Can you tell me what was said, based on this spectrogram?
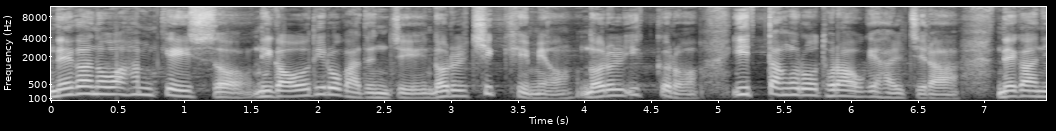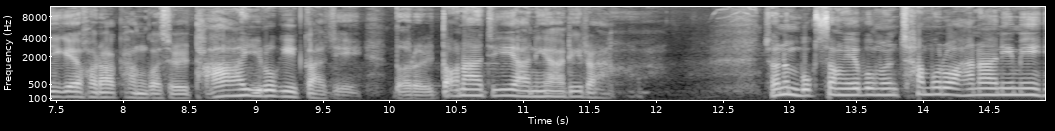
내가 너와 함께 있어 네가 어디로 가든지 너를 지키며 너를 이끌어 이 땅으로 돌아오게 할지라 내가 네게 허락한 것을 다 이루기까지 너를 떠나지 아니하리라. 저는 묵상해 보면 참으로 하나님이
